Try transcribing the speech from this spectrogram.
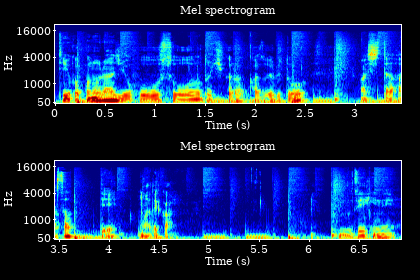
っていうか、このラジオ放送の時から数えると、明日、明後日までか。ぜひね、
